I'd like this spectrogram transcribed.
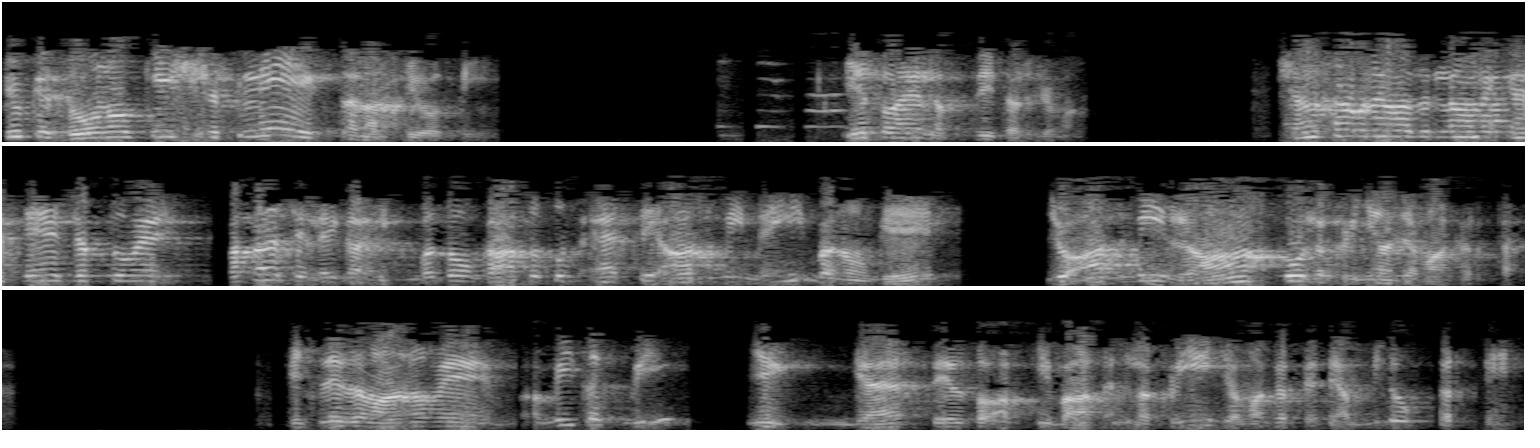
کیونکہ دونوں کی شکلیں ایک طرح کی ہوتی یہ تو ہے لفظی ترجمہ. شاہ صاحب رحمۃ اللہ علیہ کہتے ہیں، جب تمہیں پتا چلے گا حکمتوں کا، تو تم ایسے آدمی نہیں بنو گے جو آدمی رات کو لکڑیاں جمع کرتا ہے. پچھلے زمانوں میں، ابھی تک بھی یہ گیس تیل تو اب کی بات ہے لکڑیاں جمع کرتے تھے، اب بھی لوگ کرتے ہیں۔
